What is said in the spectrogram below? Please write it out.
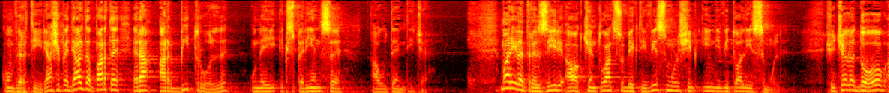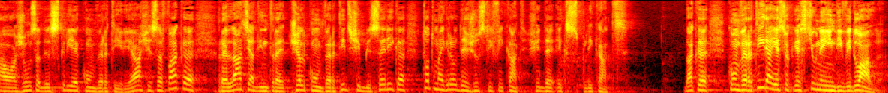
convertirea și, pe de altă parte, era arbitrul unei experiențe autentice. Marile treziri au accentuat subiectivismul și individualismul. Și cele două au ajuns să descrie convertirea și să facă relația dintre cel convertit și biserică tot mai greu de justificat și de explicat. Dacă convertirea este o chestiune individuală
